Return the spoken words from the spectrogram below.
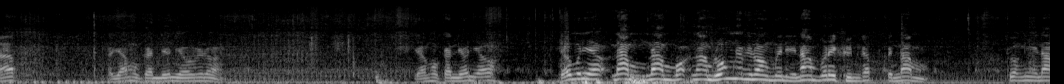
ครับให้ย้ำเข้ากันเนียวเหนียๆพี่น้องย้ำเข้ากันเนียวเหนียๆเดี๋ยวมื้อนี้น้ำน้ำน้ำลงนะพี่น้องมื้อนี้น้ำบ่ได้ขึ้นครับ เป็นน้ำช่วงนี้น้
